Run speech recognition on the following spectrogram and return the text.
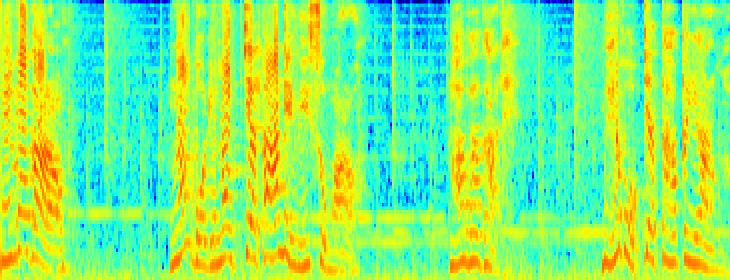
မင်းဘက်ကတော့ငါဘော်ဒီလောက်ပြတ်သားနေပြီဆိုမှတော့ငါဘက်ကလည်းမဲဘော်ပြတ်သားပေးရတော့မှာ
